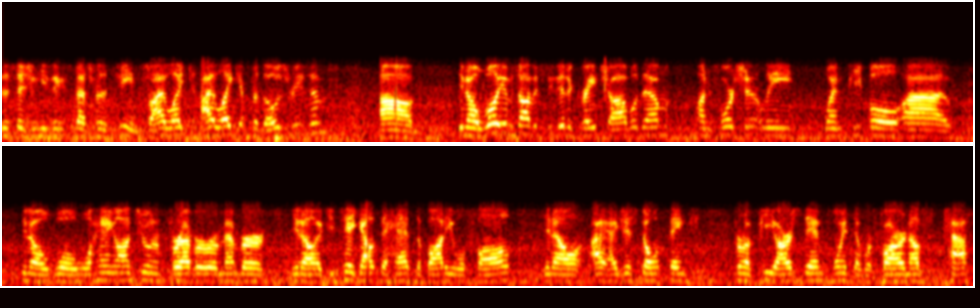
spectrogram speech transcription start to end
decision he thinks best for the team. So I like I like it for those reasons. Um, you know, Williams obviously did a great job with them. Unfortunately, when people, uh, you know, will will hang on to him forever, remember, you know, if you take out the head, the body will fall. You know, I, I just don't think, from a PR standpoint, that we're far enough past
